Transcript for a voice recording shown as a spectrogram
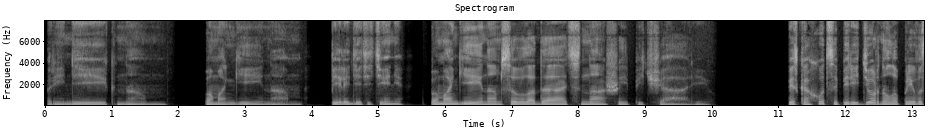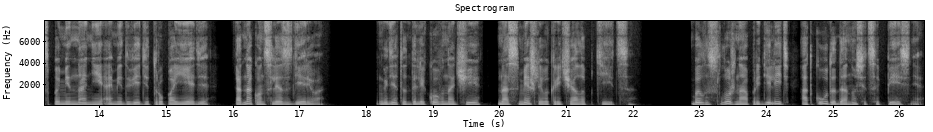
«Приди к нам, помоги нам», — пели дети тени, «помоги нам совладать с нашей печалью». Пескоходца передернуло при воспоминании о медведе-трупоеде, однако он слез с дерева. Где-то далеко в ночи насмешливо кричала птица. Было сложно определить, откуда доносится песня.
